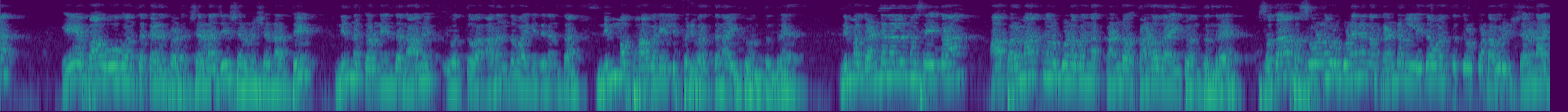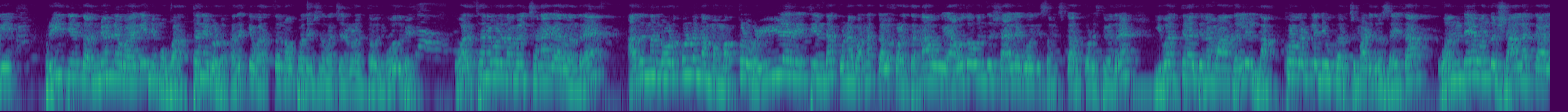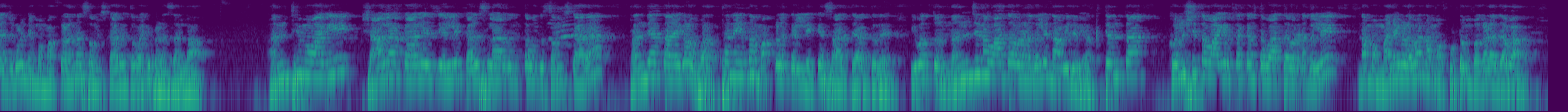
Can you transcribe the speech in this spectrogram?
ಏ ಬಾ ಹೋಗು ಅಂತ ಕರೆದ್ಬೇಡ. ಶರಣಾಜಿ, ಶರಣು ಶರಣಾರ್ಥಿ, ನಿನ್ನ ಕರುಣೆಯಿಂದ ನಾನು ಇವತ್ತು ಆನಂದವಾಗಿದ್ದೀನಿ ಅಂತ ನಿಮ್ಮ ಭಾವನೆಯಲ್ಲಿ ಪರಿವರ್ತನೆ ಆಯಿತು ಅಂತಂದ್ರೆ, ನಿಮ್ಮ ಗಂಡನಲ್ಲೂ ಸಹಿತ ಆ ಪರಮಾತ್ಮನ ಗುಣವನ್ನ ಕಾಣೋ ಕಾಣೋದಾಯಿತು ಅಂತಂದ್ರೆ ಸ್ವತಃ ಬಸವಣ್ಣವ್ರ ಗುಣನೇ ನನ್ನ ಗಂಡನಲ್ಲಿ ಇದಾವ ಅಂತ ತಿಳ್ಕೊಂಡು ಅವರಿಗೆ ಶರಣಾಗಿ, ಪ್ರೀತಿಯಿಂದ ಅನ್ಯೋನ್ಯವಾಗಿ ನಿಮ್ಮ ವರ್ತನೆಗಳು, ಅದಕ್ಕೆ ವರ್ತನೋಪದೇಶದ ವಚನಗಳು ಅಂತ ಓದಬೇಕು. ವರ್ತನೆಗಳು ನಮ್ಮಲ್ಲಿ ಚೆನ್ನಾಗಾದವು ಅಂದ್ರೆ ಅದನ್ನ ನೋಡ್ಕೊಂಡು ನಮ್ಮ ಮಕ್ಕಳು ಒಳ್ಳೆ ರೀತಿಯಿಂದ ಗುಣವನ್ನ ಕಲ್ಕೊಳ್ತಾರೆ. ನಾವು ಯಾವುದೋ ಒಂದು ಶಾಲೆಗೆ ಹೋಗಿ ಸಂಸ್ಕಾರ ಕೊಡಿಸ್ತೀವಿ ಅಂದ್ರೆ ಇವತ್ತಿನ ದಿನಮಾನದಲ್ಲಿ ಲಕ್ಷಗಟ್ಟಲೆ ನೀವು ಖರ್ಚು ಮಾಡಿದ್ರು ಸಹಿತ ಒಂದೇ ಒಂದು ಶಾಲಾ ಕಾಲೇಜುಗಳು ನಿಮ್ಮ ಮಕ್ಕಳನ್ನ ಸಂಸ್ಕಾರಯುತವಾಗಿ ಬೆಳೆಸಲ್ಲ. ಅಂತಿಮವಾಗಿ ಶಾಲಾ ಕಾಲೇಜಲ್ಲಿ ಕಲಿಸಲಾರದಂತ ಒಂದು ಸಂಸ್ಕಾರ ತಂದೆ ತಾಯಿಗಳ ವರ್ತನೆಯಿಂದ ಮಕ್ಕಳು ಕಲಿಲಿಕ್ಕೆ ಸಾಧ್ಯ ಆಗ್ತದೆ. ಇವತ್ತು ನಂಜಿನ ವಾತಾವರಣದಲ್ಲಿ ನಾವಿದೀವಿ ಅತ್ಯಂತ ಕಲುಷಿತವಾಗಿರ್ತಕ್ಕಂಥ ವಾತಾವರಣದಲ್ಲಿ ನಮ್ಮ ಮನೆಗಳವ, ನಮ್ಮ ಕುಟುಂಬಗಳದವ.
